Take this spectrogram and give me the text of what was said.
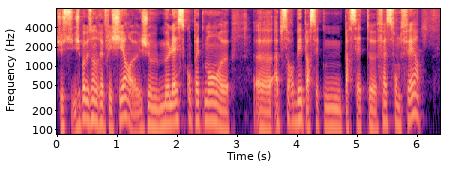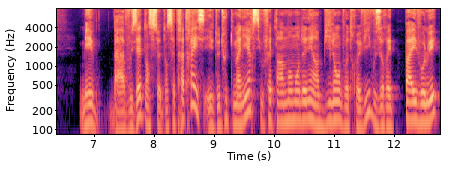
je n'ai pas besoin de réfléchir, je me laisse complètement euh, euh, absorber par cette, par cette façon de faire. Mais bah, vous êtes dans, ce, dans cette rat race. Et de toute manière, si vous faites à un moment donné un bilan de votre vie, vous n'aurez pas évolué.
